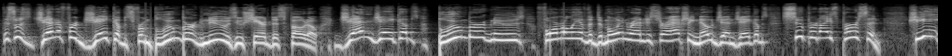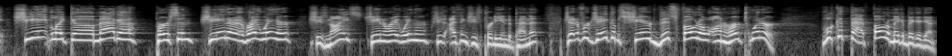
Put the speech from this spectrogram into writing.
This was Jennifer Jacobs from Bloomberg News who shared this photo. Jen Jacobs, Bloomberg News, formerly of the Des Moines Register. I actually know Jen Jacobs. Super nice person. She ain't, she ain't like a MAGA person. She ain't a right winger. She's nice. She ain't a right winger. She's, I think she's pretty independent. Jennifer Jacobs shared this photo on her Twitter. Look at that photo. Make it big again.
